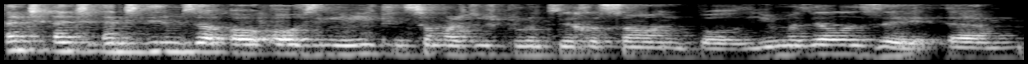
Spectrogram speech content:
Antes, antes, antes de irmos ao, ao, ao vizinho amigo, são mais duas perguntas em relação ao handball. E uma delas é: um,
